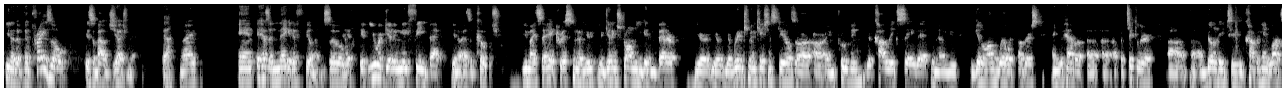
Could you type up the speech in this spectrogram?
you know, the, the appraisal is about judgment. Yeah. Right. And it has a negative feeling. So if, if you were giving me feedback, you know, as a coach, you might say, Hey, Chris, you know, you're, you're getting stronger, you're getting better. Your, your, your written communication skills are, are improving. Your colleagues say that, you know, you, you get along well with others and you have a, a, a particular uh, ability to comprehend large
